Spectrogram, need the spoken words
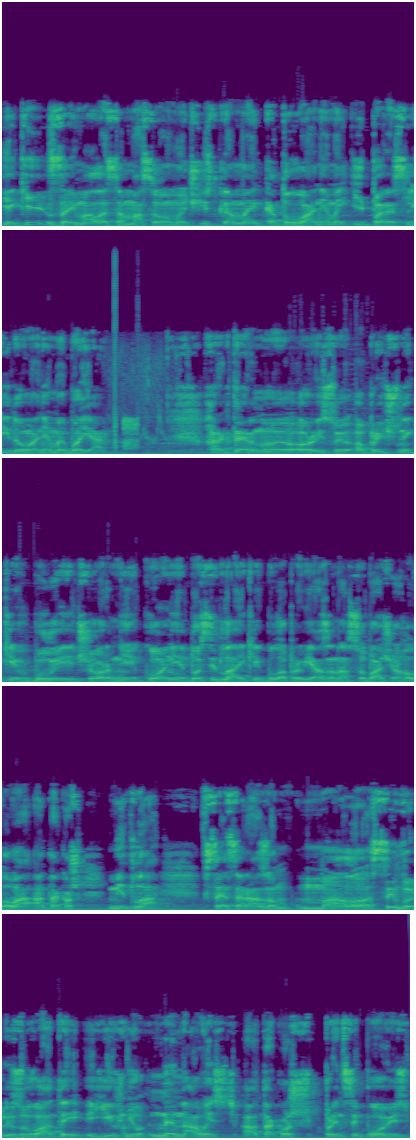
які займалися масовими чистками, катуваннями і переслідуваннями бояр. Характерною рисою опричників були чорні коні, до сідла яких була прив'язана собача голова, а також мітла. Все це разом мало символізувати їхню ненависть, а також принциповість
